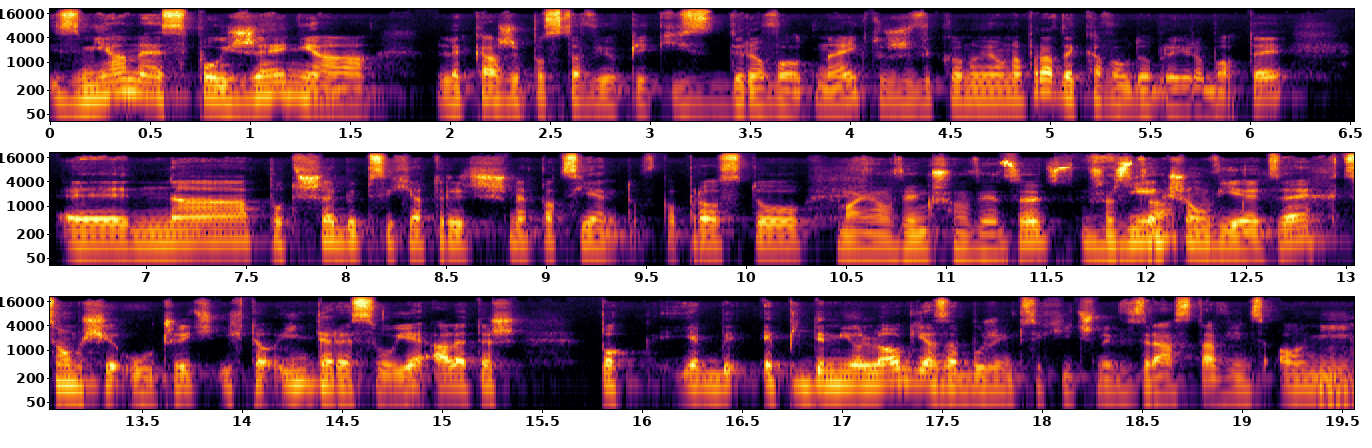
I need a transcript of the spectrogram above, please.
zmianę spojrzenia lekarzy podstawowej opieki zdrowotnej, którzy wykonują naprawdę kawał dobrej roboty, e, na potrzeby psychiatryczne pacjentów. Po prostu Mają większą wiedzę przez większą wiedzę, chcą się uczyć, ich to interesuje, ale też jakby epidemiologia zaburzeń psychicznych wzrasta, więc oni,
